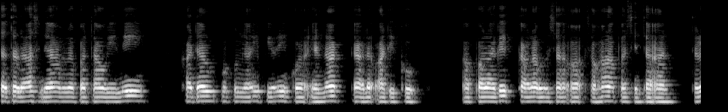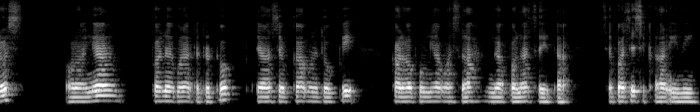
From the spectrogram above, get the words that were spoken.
Setelah sudah beberapa tahun ini, kadang mempunyai feeling kurang enak terhadap adikku. Apalagi kalau soal, soal percintaan. Terus, orangnya benar-benar tertutup dan suka menutupi kalau punya masalah nggak pernah cerita seperti sekarang ini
